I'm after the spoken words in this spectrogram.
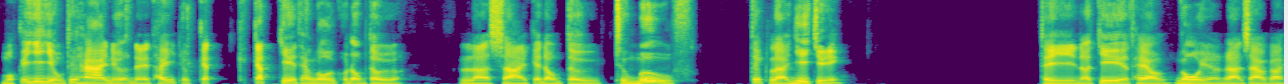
một cái ví dụ thứ hai nữa để thấy được cách cách chia theo ngôi của động từ đó là xài cái động từ to move, tức là di chuyển. Thì nó chia theo ngôi ra làm sao coi?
